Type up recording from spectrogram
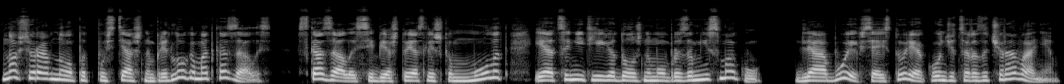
но все равно под пустяшным предлогом отказалась. Сказала себе, что я слишком молод и оценить ее должным образом не смогу. Для обоих вся история кончится разочарованием.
